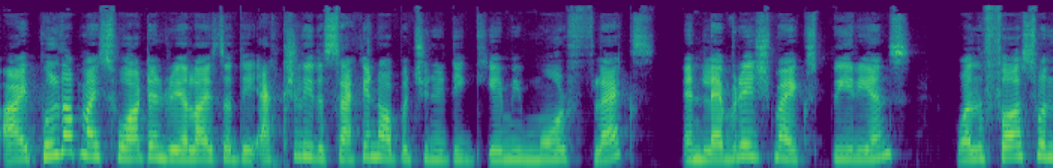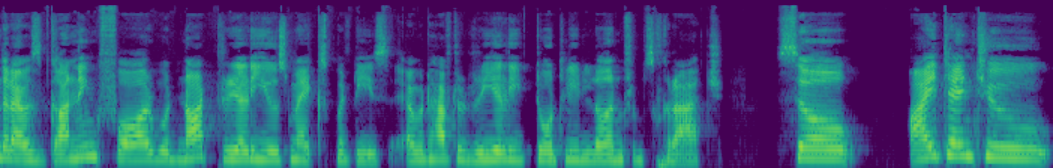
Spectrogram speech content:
I pulled up my SWOT and realized that the actually the second opportunity gave me more flex and leveraged my experience while the first one that I was gunning for would not really use my expertise. I would have to really totally learn from scratch. So I tend to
